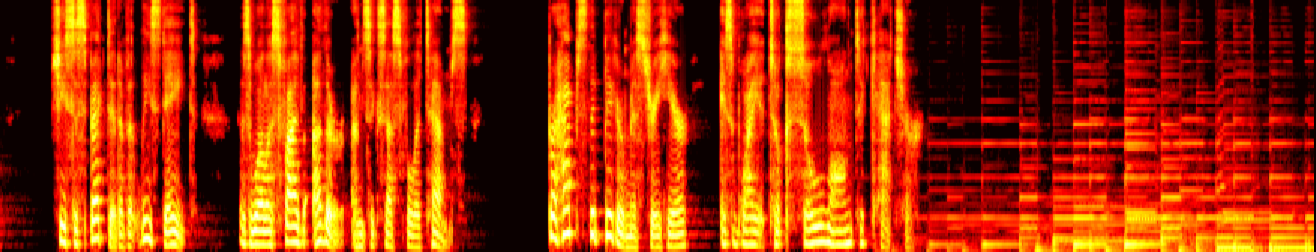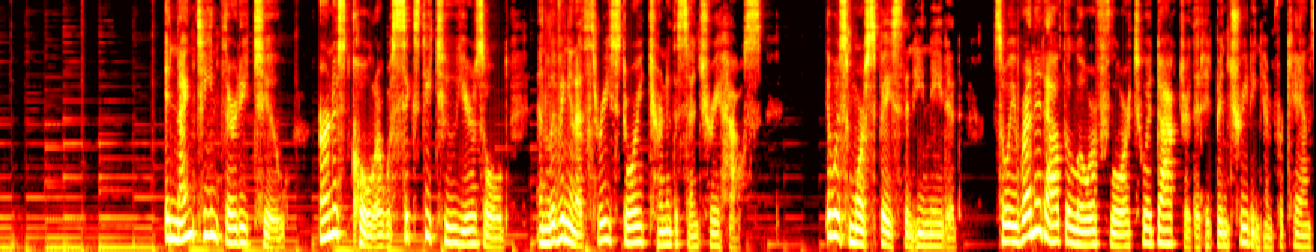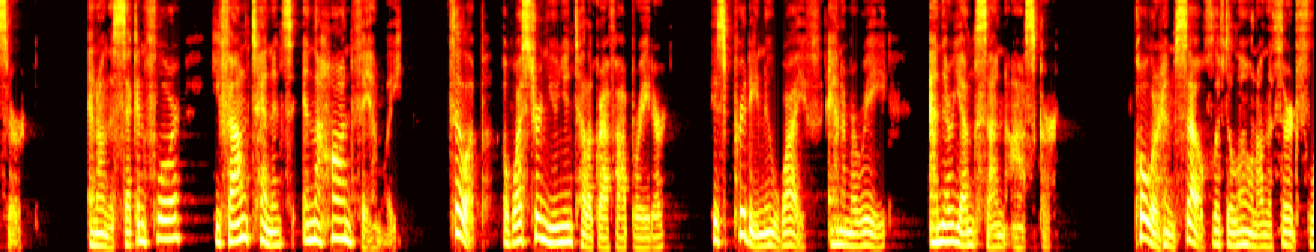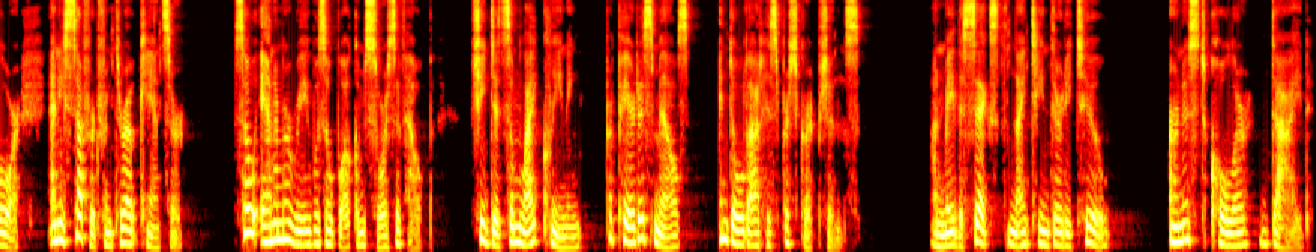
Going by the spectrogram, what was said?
She suspected of at least eight, as well as five other unsuccessful attempts. Perhaps the bigger mystery here is why it took so long to catch her. In 1932, Ernest Kohler was 62 years old and living in a three story turn of the century house. It was more space than he needed, so he rented out the lower floor to a doctor that had been treating him for cancer. And on the second floor, he found tenants in the Hahn family Philip, a Western Union telegraph operator, his pretty new wife, Anna Marie, and their young son, Oscar. Kohler himself lived alone on the third floor, and he suffered from throat cancer. So Anna Marie was a welcome source of help. She did some light cleaning, prepared his meals, and doled out his prescriptions. On May the 6th, 1932, Ernest Kohler died.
